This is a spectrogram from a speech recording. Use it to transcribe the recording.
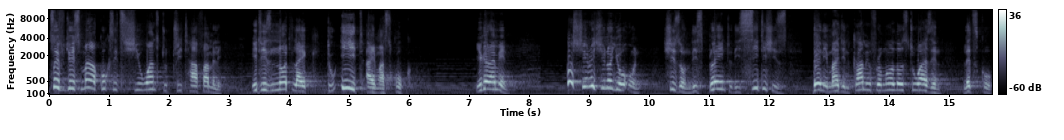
So if Joyce Meyer cooks it, she wants to treat her family. It is not like to eat, I must cook. You get what I mean? But she reached, you know, your own. She's on this plane to this city. She's then imagine coming from all those tours and let's cook.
